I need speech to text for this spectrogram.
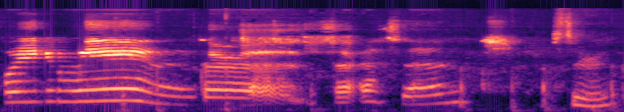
What do you mean there is? There isn't. Yes, there is.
